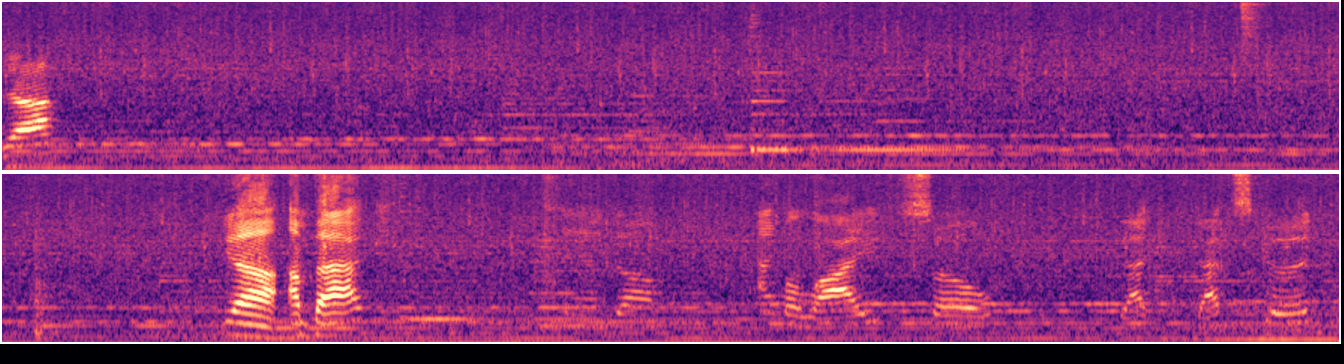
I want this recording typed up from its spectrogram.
Yeah? Yeah, I'm back, and um, I'm alive, so that that's good.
